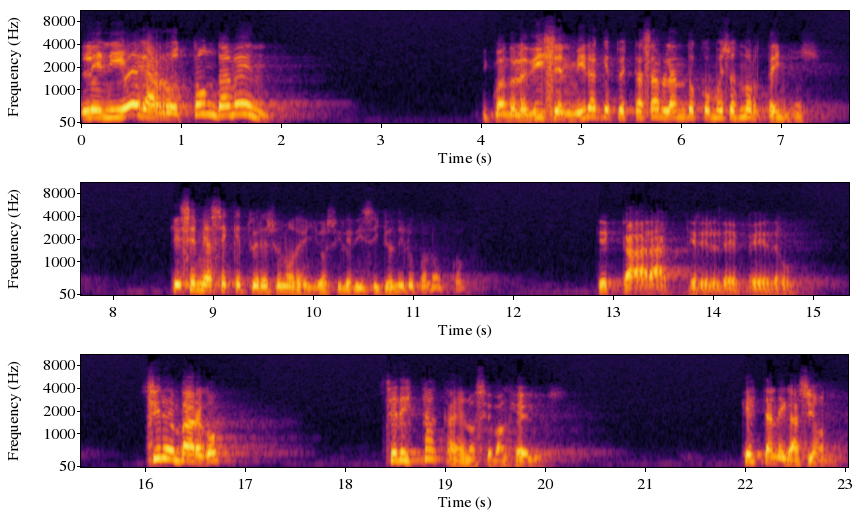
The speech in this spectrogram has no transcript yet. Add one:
le niega rotundamente. Y cuando le dicen, mira que tú estás hablando como esos norteños, ¿qué se me hace que tú eres uno de ellos? Y le dice, yo ni lo conozco. Qué carácter el de Pedro. Sin embargo, se destaca en los evangelios que esta negación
